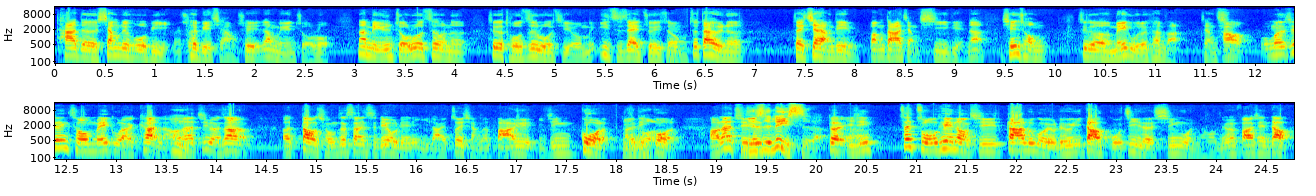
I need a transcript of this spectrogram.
它的相对货币特别强，所以让美元走弱。那美元走弱之后呢，这个投资逻辑我们一直在追踪。这待会呢，在加强店帮大家讲细一点。那先从这个美股的看法。好，我们先从美股来看啊，那基本上呃道琼这三十六年以来最强的八月已经过了，已经过了。好，那其实是历史了。对，已经在昨天哦。其实大家如果有留意到国际的新闻哦，你会发现到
